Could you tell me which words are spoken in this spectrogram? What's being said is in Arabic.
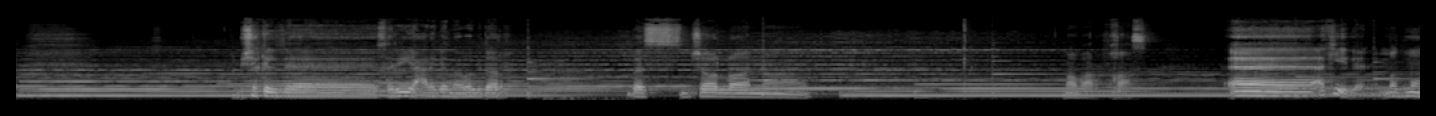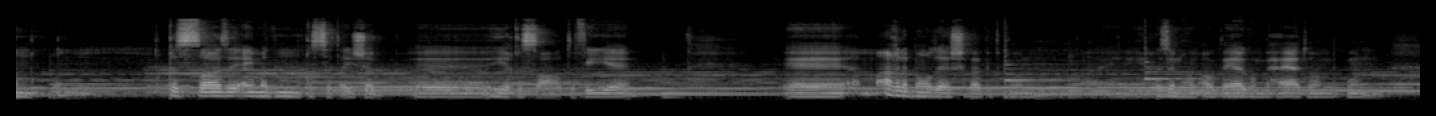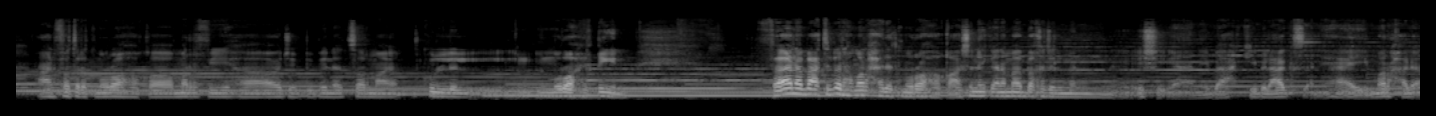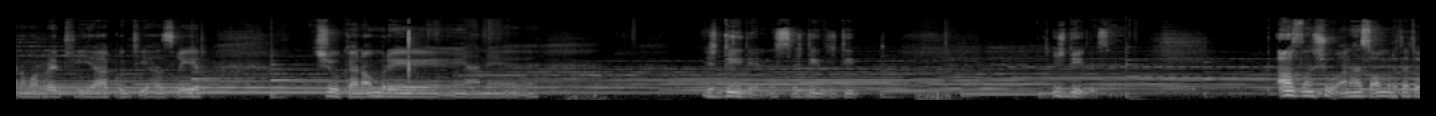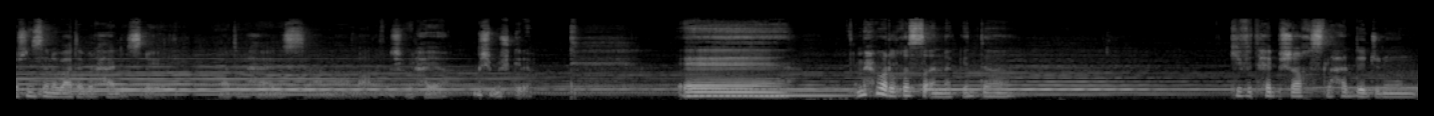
بشكل آه، سريع على قد ما بقدر. بس إن شاء الله إنه ما بعرف خلاص. آه، أكيد يعني مضمون قصة زي أي مضمون قصة أي شاب. آه، هي قصة عاطفية. أغلب مواضيع الشباب بتكون حزنهم أو ضياقهم بحياتهم بكون عن فترة مراهقة مر فيها أعجب ببنت صار مع كل المراهقين. فأنا بعتبرها مرحلة مراهقة عشان هيك أنا ما بخجل من إشي يعني بحكي بالعكس يعني هاي مرحلة أنا مريت فيها كنت فيها صغير. شو كان عمري يعني جديد يعني لسه جديد جديد. جديد لسه. أصلا شو أنا هسه عمري 23 سنة بعتبر حالي صغير. بعتبر حالي لسه ما بعرف شيء بالحياة مش مشكلة. إيه محور القصة إنك أنت كيف تحب شخص لحد الجنون؟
